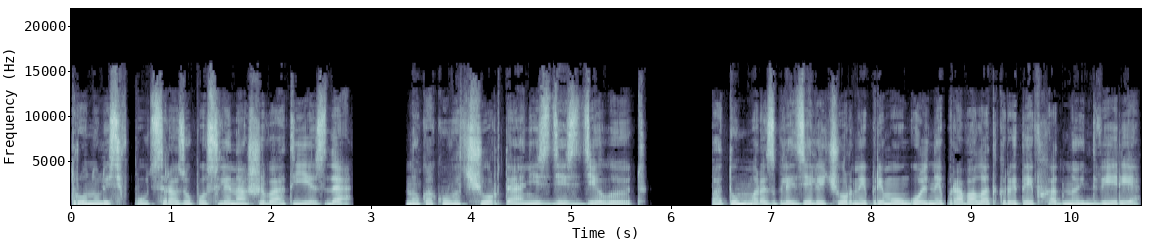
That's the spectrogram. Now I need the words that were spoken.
тронулись в путь сразу после нашего отъезда. Но какого чёрта они здесь делают? Потом мы разглядели черный прямоугольный провал открытой входной двери.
